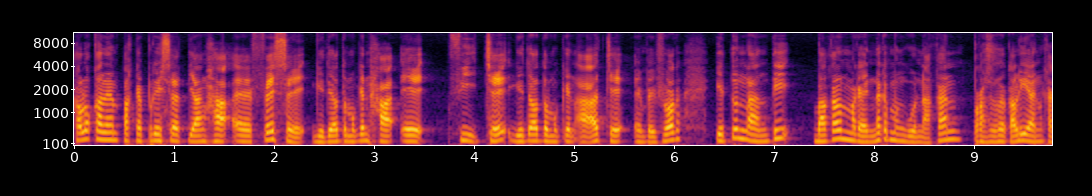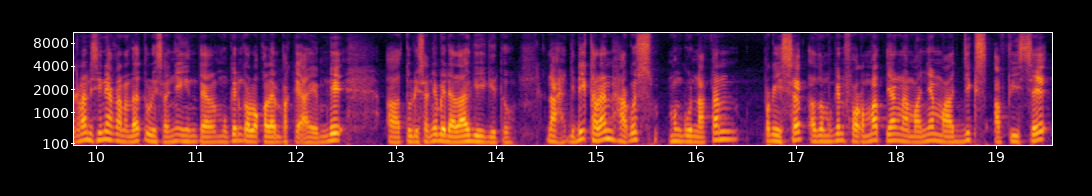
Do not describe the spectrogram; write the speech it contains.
kalau kalian pakai preset yang HEVC gitu atau mungkin HEVC gitu atau mungkin AAC MP4 itu nanti bakal merender menggunakan prosesor kalian karena di sini akan ada tulisannya Intel. Mungkin kalau kalian pakai AMD uh, tulisannya beda lagi gitu. Nah, jadi kalian harus menggunakan preset atau mungkin format yang namanya Magix AVC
